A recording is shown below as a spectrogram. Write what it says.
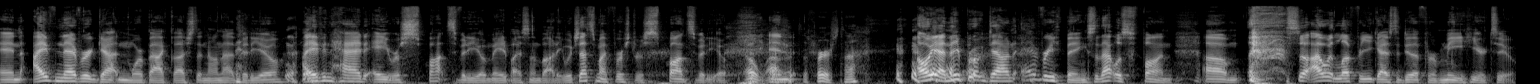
And I've never gotten more backlash than on that video. I even had a response video made by somebody, which that's my first response video. Oh, wow, And that's the first, huh? oh yeah, and they broke down everything, so that was fun. Um, so I would love for you guys to do that for me here too.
